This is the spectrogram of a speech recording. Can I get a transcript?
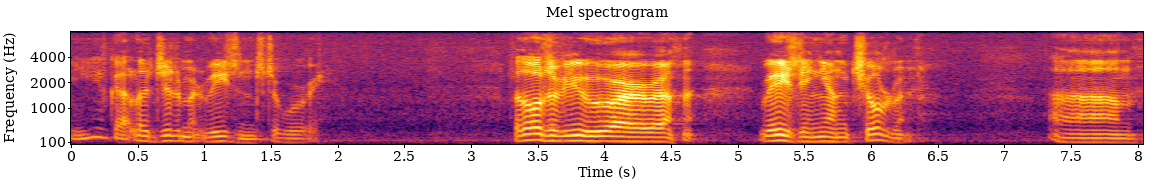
you've got legitimate reasons to worry. For those of you who are uh, raising young children, um,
